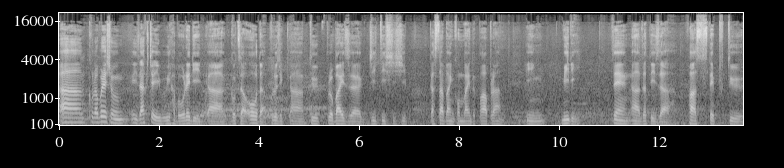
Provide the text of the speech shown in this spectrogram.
Uh, collaboration is actually we have already uh, got the order project uh, to provide the GTCC gas turbine combined power plant in MIDI, then uh, that is a first step to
